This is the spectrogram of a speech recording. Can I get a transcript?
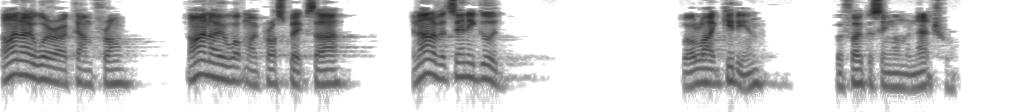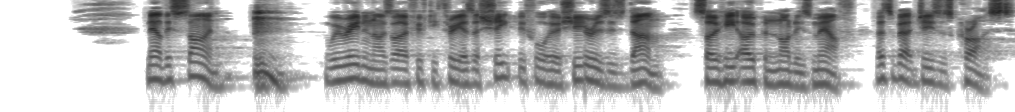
I know where I come from. I know what my prospects are and none of it's any good. Well, like Gideon, we're focusing on the natural. Now, this sign, we read in Isaiah 53, as a sheep before her shearers is dumb, so he opened not his mouth. That's about Jesus Christ.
